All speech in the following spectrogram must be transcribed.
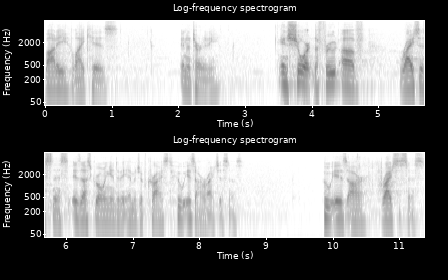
body like his in eternity. In short, the fruit of righteousness is us growing into the image of Christ, who is our righteousness. Who is our righteousness.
